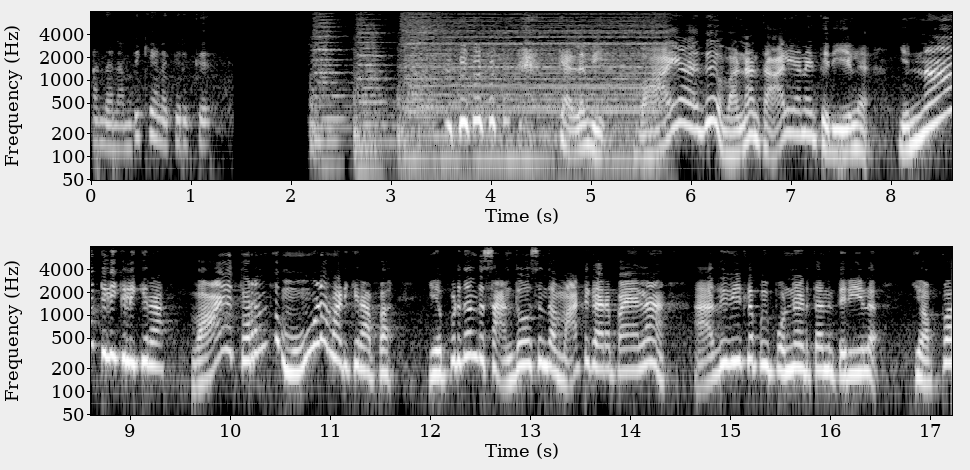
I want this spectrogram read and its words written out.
அந்த நம்பிக்கை எனக்கு இருக்கு. கிளவி வாயாது வண்ணா தாலியானே தெரியல. என்ன கிளி கிளிக்கிறா? வாயை திறந்து மூட மாட்டிக்கிறாப்பா. எப்படிதான் இந்த சந்தோஷம் இந்த மாட்டுக்கார பையன்லாம் அது வீட்டுல போய் பொண்ணு எடுத்தான்னு தெரியல. எப்பா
